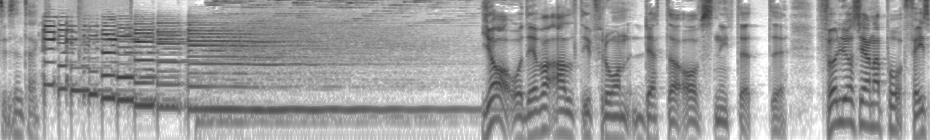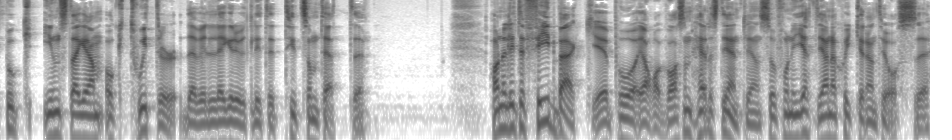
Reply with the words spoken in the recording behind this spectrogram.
Tusen tack. Ja, och det var allt ifrån detta avsnittet. Följ oss gärna på Facebook, Instagram och Twitter där vi lägger ut lite titt som tätt. Har ni lite feedback eh, på ja, vad som helst egentligen så får ni jättegärna skicka den till oss. Eh,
